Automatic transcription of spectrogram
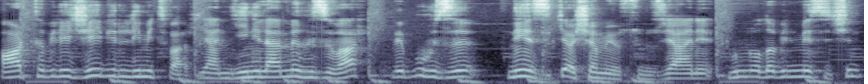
artabileceği bir limit var. Yani yenilenme hızı var ve bu hızı ne yazık ki aşamıyorsunuz. Yani bunun olabilmesi için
